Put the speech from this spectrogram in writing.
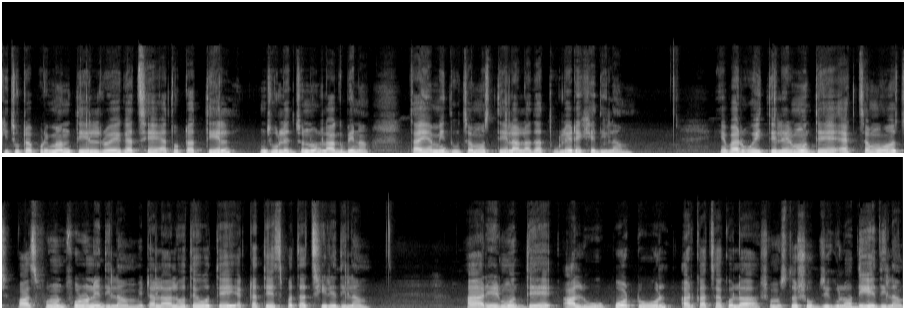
কিছুটা পরিমাণ তেল রয়ে গেছে। এতটা তেল ঝোলের জন্য লাগবে না। তাই আমি দু চামচ তেল আলাদা তুলে রেখে দিলাম। এবার ওই তেলের মধ্যে এক চামচ পাঁচফোড়ন ফোড়নে দিলাম। এটা লাল হতে হতে একটা তেজপাতা ছিঁড়ে দিলাম। আর এর মধ্যে আলু, পটল আর কাঁচা কলা সমস্ত সবজিগুলো দিয়ে দিলাম।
